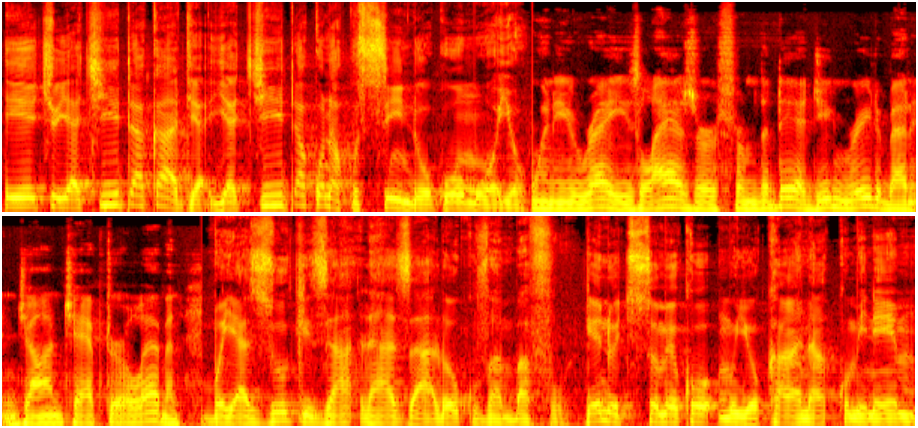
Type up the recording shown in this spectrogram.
ekyo yakiyitako atya yakiyitako na kusinda okw'omwoyo When he raised Lazarus from the dead. You can read about it in John chapter 11. bwe yazuukiza laazaalo okuva mu bafu genda okisomeko mu yokaana 11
